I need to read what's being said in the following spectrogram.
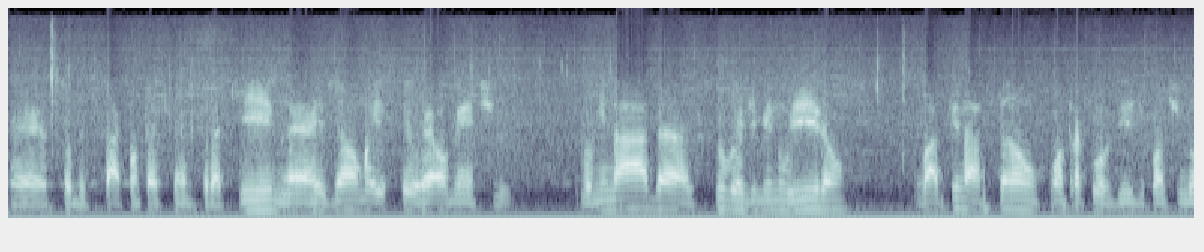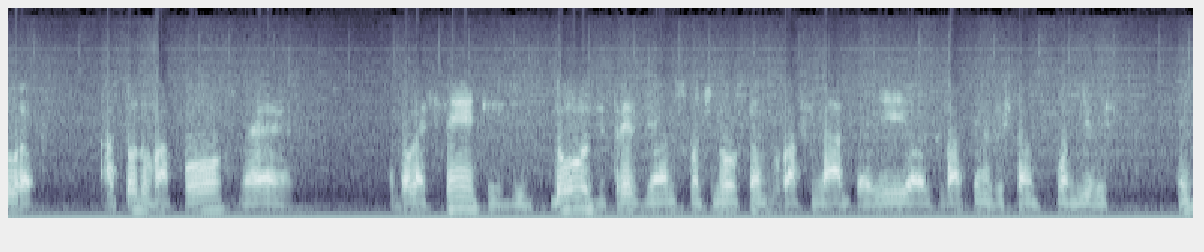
é, sobre o que está acontecendo por aqui. Né? A região amanheceu realmente iluminada, as chuvas diminuíram, vacinação contra a Covid continua a todo vapor, né? Adolescentes de 12, 13 anos continuam sendo vacinados aí, as vacinas estão disponíveis em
